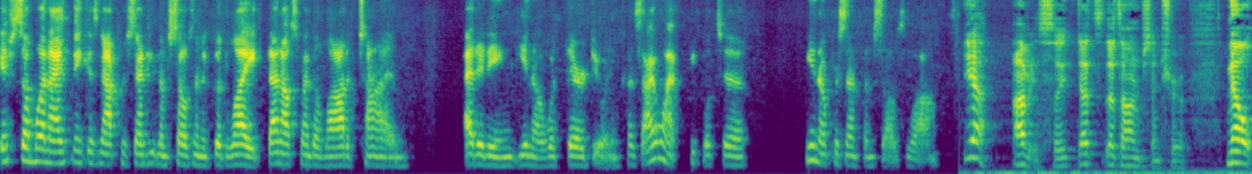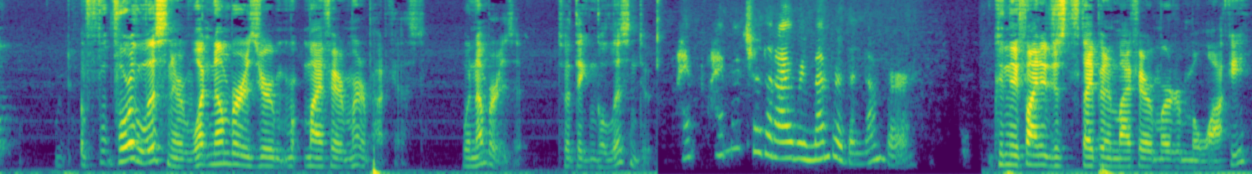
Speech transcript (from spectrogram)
if someone I think is not presenting themselves in a good light, then I'll spend a lot of time editing, you know, what they're doing because I want people to, you know, present themselves well. Yeah, obviously, that's that's 100 percent true. Now, for the listener, what number is your My Favorite Murder podcast? What number is it, so that they can go listen to it? I'm, I'm not sure that I remember the number. Can they find it? Just type in My Favorite Murder Milwaukee.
